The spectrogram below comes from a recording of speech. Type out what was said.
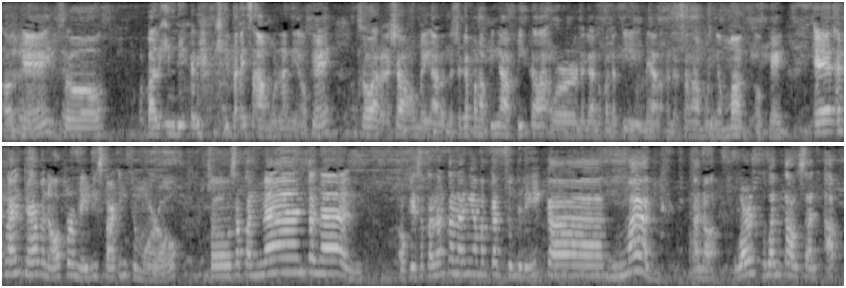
Okay? So, bali hindi ka kita kay sa amon lang niya, okay? So, ara na siya, o may ara na siya pangapi-ngapi ka or nagano ka dati, may ara ka na sa amon nga mug, okay? And I'm planning to have an offer maybe starting tomorrow. So, sa tanan-tanan, okay, sa tanan-tanan nga magkadto dili ka mag, ano, worth 1,000 up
